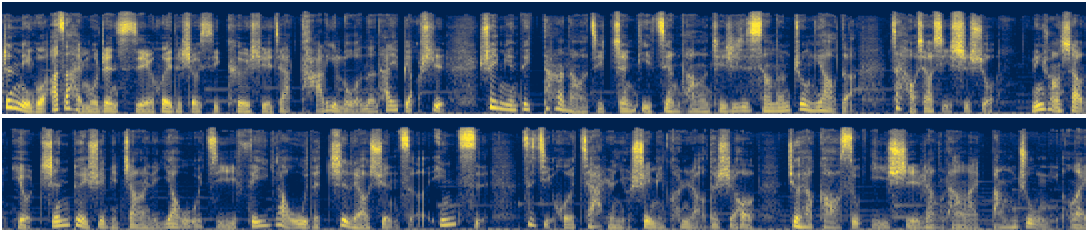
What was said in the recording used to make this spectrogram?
这美国阿兹海默症协会的首席科学家卡里罗呢，他也表示，睡眠对大脑及整体健康其实是相当重要的。再好消息是说，临床上有针对睡眠障碍的药物及非药物的治疗选择，因此自己或家人有睡眠困扰的时候，就要告诉医师，让他来帮助你，来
